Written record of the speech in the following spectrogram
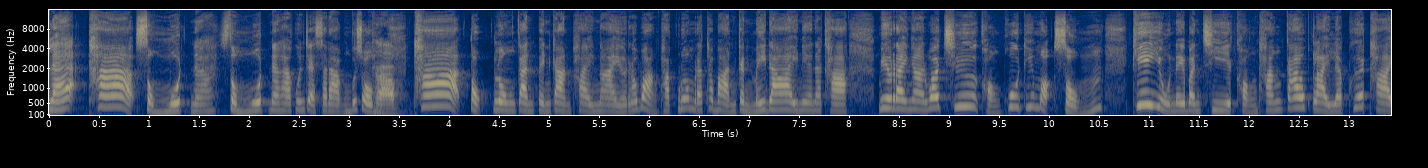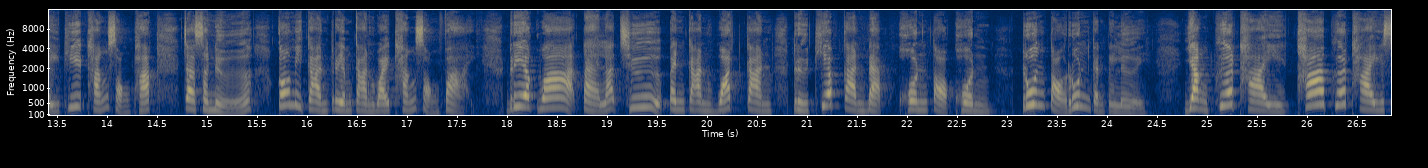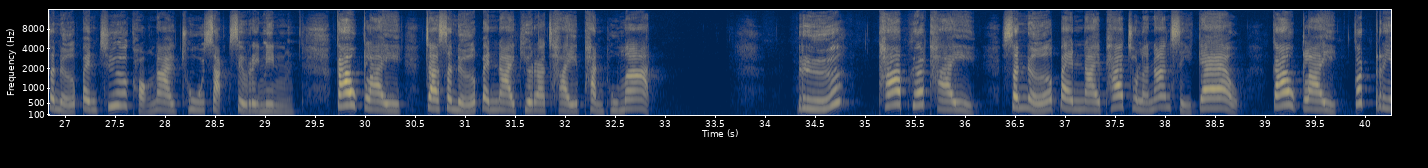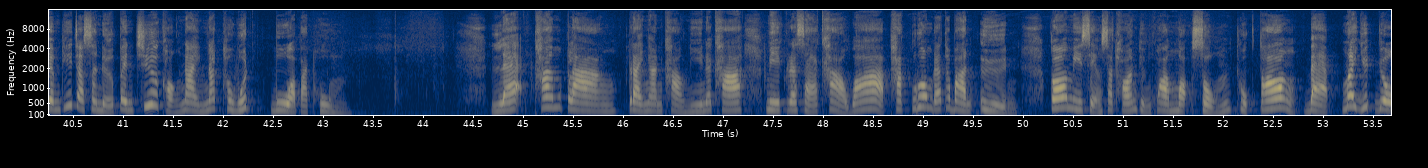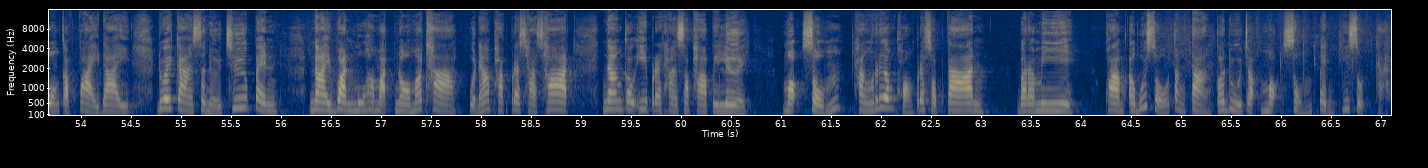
และถ้าสมมุตินะสมมุตินะคะ คุณเจษฎาคุณผู้ชมครับถ้าตกลงกันเป็นการภายในระหว่างพักร่วมรัฐบาลกันไม่ได้เนี่ยนะคะ มีรายงานว่าชื่อของผู้ที่เหมาะสม ที่อยู่ในบัญชีของทั้งก้าวไกลและเพื่อไทยที่ทั้งสองพักจะเสนอก็มีการเตรียมการไว้ทั้งสองฝ่าย เรียกว่าแต่ละชื่อเป็นการวัดกันหรือเทียบกันแบบคนต่อคน รุ่นต่อรุ่นกันไปเลย อย่างเพื่อไทยถ้าเพื่อไทยเสนอเป็นชื่อของนายชูศักดิ์สิรินิน ก้าวไกลจะเสนอเป็นนายธีรชัยพันธุมาศหรือถ้าเพื่อไทยเสนอเป็นนายแพทย์ชลน่านสีแก้ว ก้าวไกลก็เตรียมที่จะเสนอเป็นชื่อของนายนัทวุฒิบัวปทุม และท่ามกลางรายงานข่าวนี้นะคะ มีกระแสข่าวว่าพักร่วมรัฐบาลอื่น ก็มีเสียงสะท้อนถึงความเหมาะสมถูกต้องแบบไม่ยึดโยงกับฝ่ายใด ด้วยการเสนอชื่อเป็นนายวันมูฮัมหมัดนอมะทาหัวหน้าพักประชาชาตินั่งเก้าอี้ประธานสภาไปเลย เหมาะสมทั้งเรื่องของประสบการณ์ บารมี ความอาวุโสต่างๆ ก็ดูจะเหมาะสมเป็นที่สุดค่ะ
